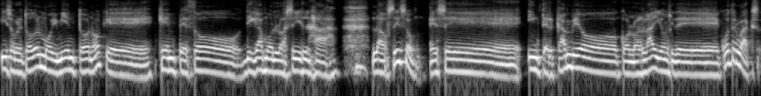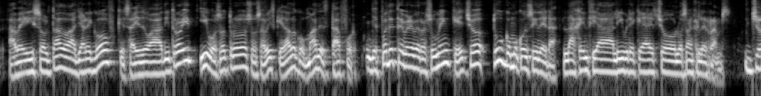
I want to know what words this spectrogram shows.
y sobre todo el movimiento, ¿no? Que, que empezó, digámoslo así, la, la off-season. Ese intercambio con los Lions de quarterbacks. Habéis soltado a Jared Goff, que se ha ido a Detroit, y vosotros os habéis quedado con de Stafford. Después de este breve resumen que he hecho, ¿tú cómo consideras la agencia libre que ha hecho Los Ángeles Rams? Yo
